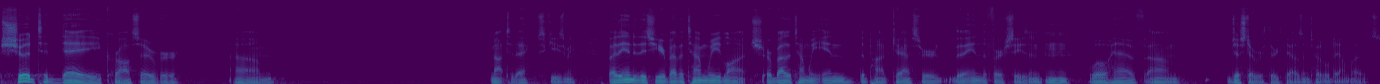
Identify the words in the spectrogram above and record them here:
should today cross over. Um, not today, excuse me. By the end of this year, by the time we launch, or by the time we end the podcast, or the end the first season, hmm we'll have um, just over 3,000 total downloads.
